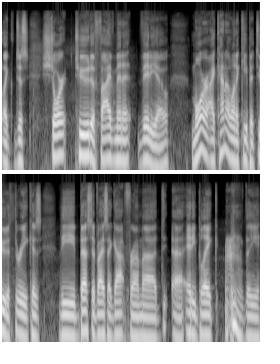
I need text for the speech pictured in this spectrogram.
like just short two to five minute video more i kind of want to keep it two to three because the best advice i got from uh, uh, eddie blake the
